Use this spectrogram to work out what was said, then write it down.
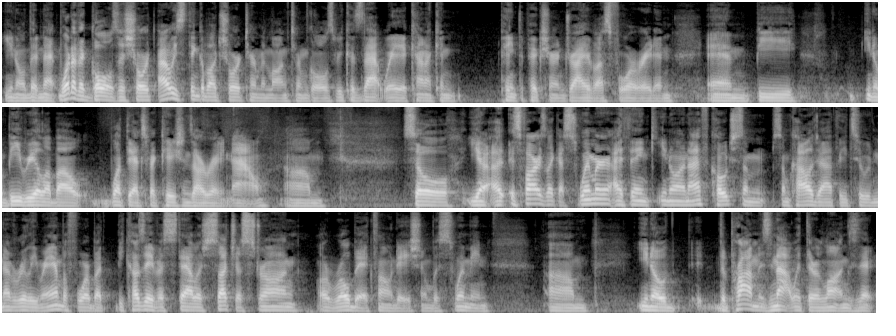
you know the net. What are the goals? The short. I always think about short term and long term goals because that way it kind of can paint the picture and drive us forward and and be you know, be real about what the expectations are right now. Um, so yeah, as far as like a swimmer, I think you know, and I've coached some some college athletes who have never really ran before, but because they've established such a strong aerobic foundation with swimming, um, you know, the problem is not with their lungs that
